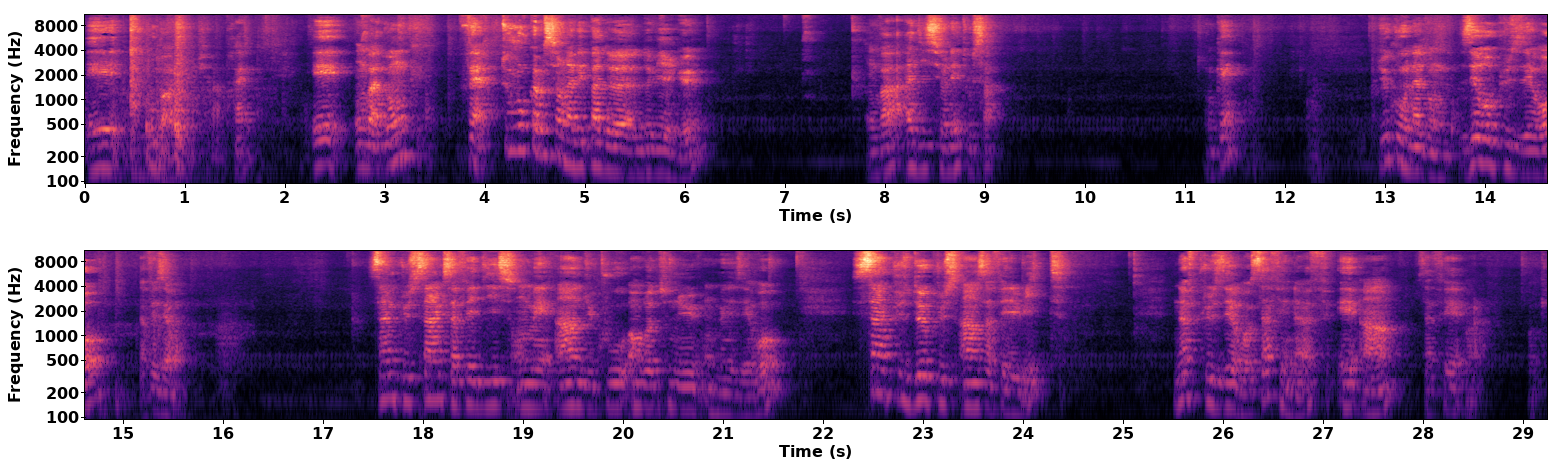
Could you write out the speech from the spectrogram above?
Et coup, bah, je après. Et on va donc faire toujours comme si on n'avait pas de, virgule. On va additionner tout ça. Ok? Du coup, on a donc 0 plus 0, ça fait 0. 5 plus 5, ça fait 10, on met 1, du coup, en retenue, on met 0. 5 plus 2 plus 1, ça fait 8. 9 plus 0, ça fait 9. Et 1, ça fait... Voilà. Ok.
